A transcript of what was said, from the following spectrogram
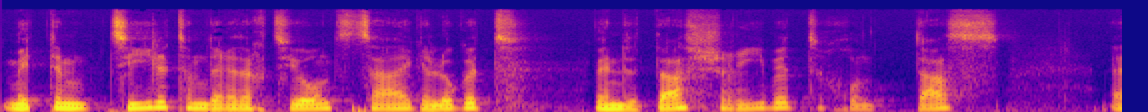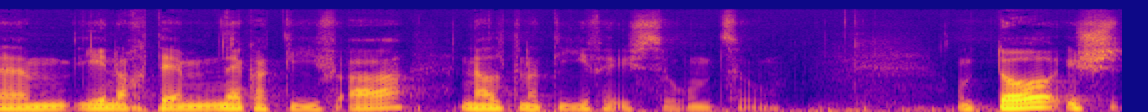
mit dem Ziel, um der Redaktion zu zeigen, schaut, wenn ihr das schreibt, kommt das ähm, je nachdem negativ an, eine Alternative ist so und so. Und da ist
